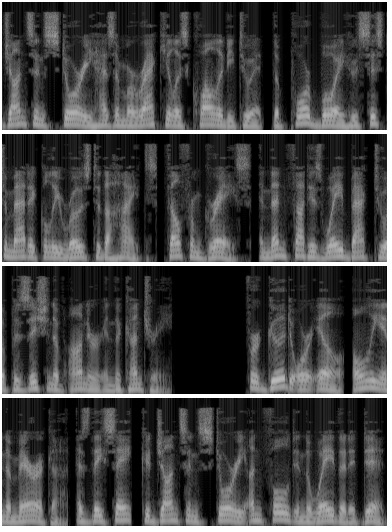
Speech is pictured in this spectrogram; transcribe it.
Johnson's story has a miraculous quality to it, the poor boy who systematically rose to the heights, fell from grace, and then fought his way back to a position of honor in the country. For good or ill, only in America, as they say, could Johnson's story unfold in the way that it did.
